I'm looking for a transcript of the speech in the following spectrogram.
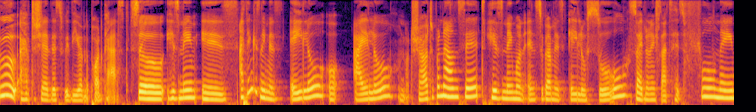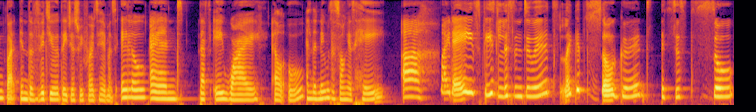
ooh, I have to share this with you on the podcast. So his name is, I think his name is Alo or Ilo. I'm not sure how to pronounce it. His name on Instagram is Alo Soul. So I don't know if that's his full name, but in the video, they just refer to him as Alo. And that's A Y L O. And the name of the song is Hey. Ah, my days. Please listen to it. Like, it's so good. It's just so.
